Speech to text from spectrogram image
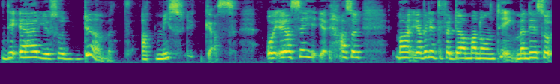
det är ju så dömt att misslyckas. Och jag säger, alltså man, jag vill inte fördöma någonting men det är så,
